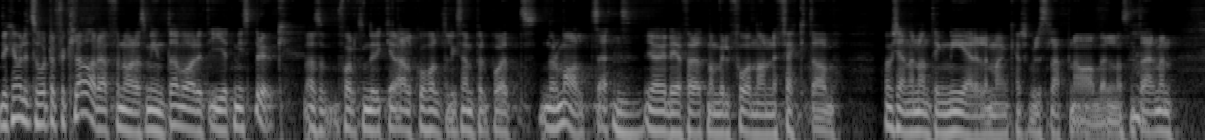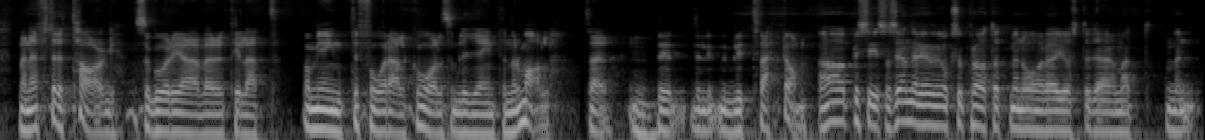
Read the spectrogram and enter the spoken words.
Det kan vara lite svårt att förklara för några som inte har varit i ett missbruk. Alltså folk som dricker alkohol till exempel på ett normalt sätt. Gör ju det för att man vill få någon effekt av... Man känner någonting mer eller man kanske vill slappna av eller något sånt där. Men, men efter ett tag så går det över till att om jag inte får alkohol så blir jag inte normal. Så här, det, det, det blir tvärtom. Ja, precis. Och sen har jag också pratat med några just det där om att men,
